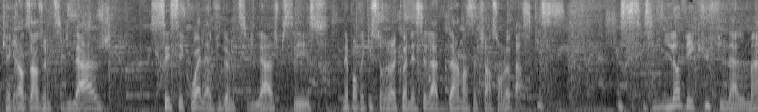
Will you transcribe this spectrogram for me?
qui a grandi dans un petit village sait c'est quoi la vie d'un petit village. Puis n'importe qui se reconnaissait là-dedans dans cette chanson-là parce qu'il l'a vécu finalement.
